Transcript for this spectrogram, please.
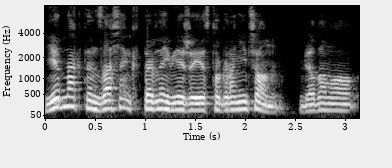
Jednak ten zasięg w pewnej mierze jest ograniczony, wiadomo,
